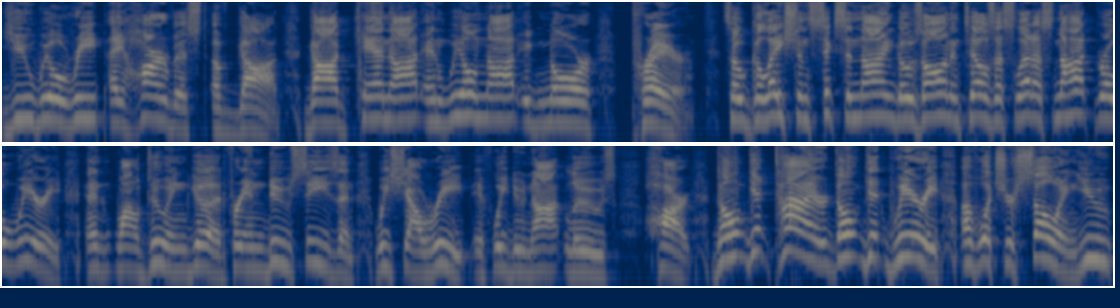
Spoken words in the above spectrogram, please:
you will reap a harvest of God. God cannot and will not ignore prayer. So Galatians 6 and 9 goes on and tells us, Let us not grow weary and while doing good, for in due season we shall reap if we do not lose heart. Don't get tired, don't get weary of what you're sowing. You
